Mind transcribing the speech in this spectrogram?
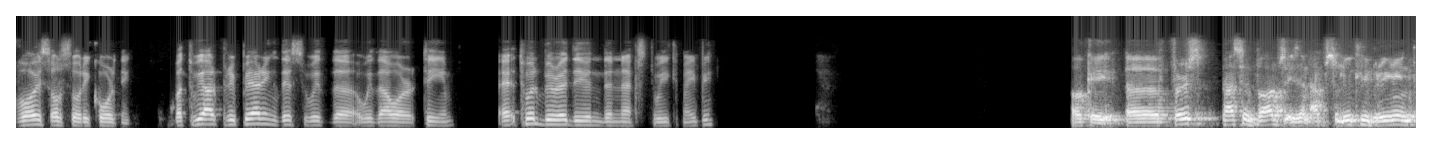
voice also recording. But we are preparing this with the with our team. It will be ready in the next week, maybe. Okay, uh, first, passive valves is an absolutely brilliant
